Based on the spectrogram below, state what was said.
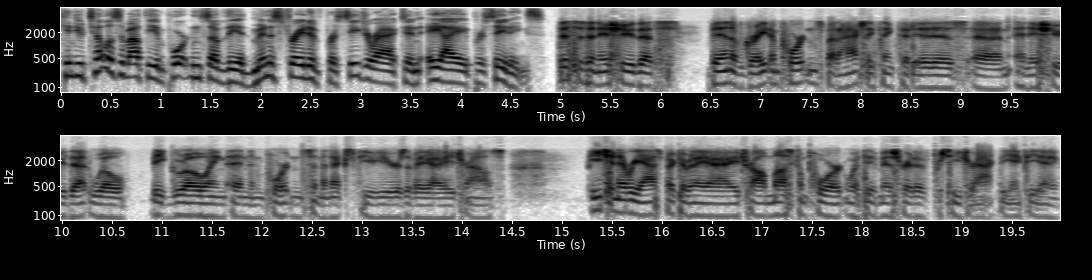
Can you tell us about the importance of the Administrative Procedure Act in AIA proceedings? This is an issue that's been of great importance, but I actually think that it is an, an issue that will be growing in importance in the next few years of AIA trials. Each and every aspect of an AIA trial must comport with the Administrative Procedure Act, the APA.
